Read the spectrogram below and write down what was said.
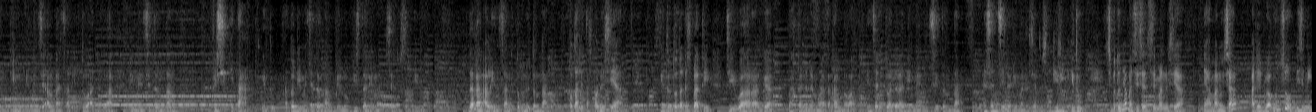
mungkin dimensi al-bashar itu adalah dimensi tentang fisik kita gitu atau dimensi tentang biologis dari manusia itu sendiri. Sedangkan al-insan itu menuju tentang totalitas manusia. Itu totalitas berarti jiwa, raga. Bahkan ada yang mengatakan bahwa insan itu adalah dimensi tentang esensi dari manusia itu sendiri gitu. Sebetulnya masih esensi manusia. Ya manusia ada dua unsur di sini.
